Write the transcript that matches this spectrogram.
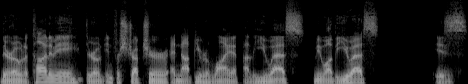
their own economy, their own infrastructure, and not be reliant on the US. Meanwhile, the US is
